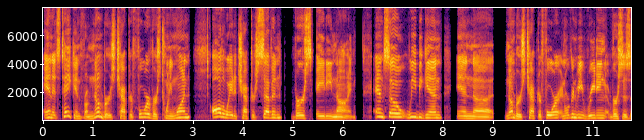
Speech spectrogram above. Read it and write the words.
and it's taken from Numbers chapter 4, verse 21, all the way to chapter 7, verse 89. And so we begin in uh, Numbers chapter 4, and we're going to be reading verses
